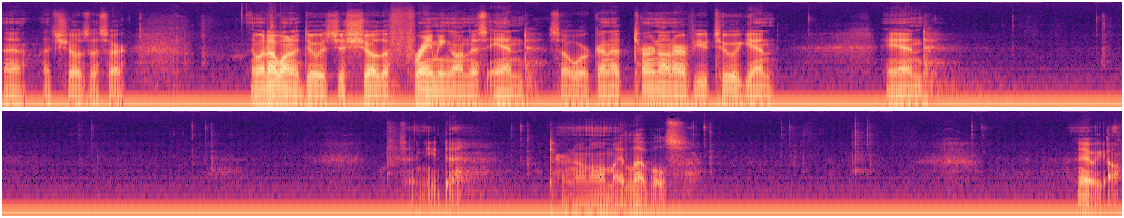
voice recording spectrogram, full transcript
Yeah, that shows us our and what I want to do is just show the framing on this end so we're going to turn on our view 2 again and I need to turn levels. There we go.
